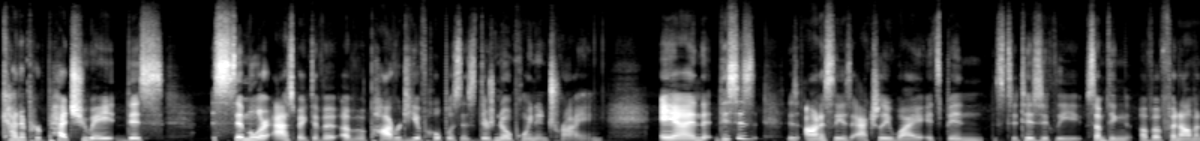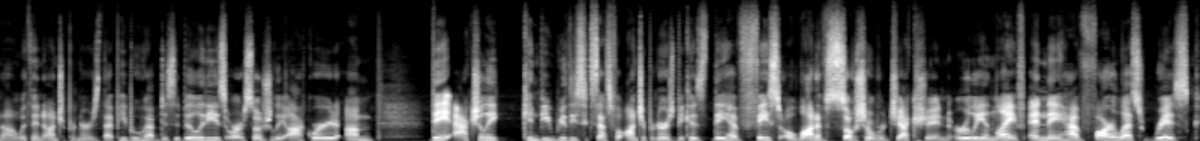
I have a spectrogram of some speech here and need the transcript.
kind of perpetuate this similar aspect of a, of a poverty of hopelessness, there's no point in trying. And this is this honestly is actually why it's been statistically something of a phenomenon within entrepreneurs that people who have disabilities or are socially awkward, um, they actually can be really successful entrepreneurs because they have faced a lot of social rejection early in life and they have far less risk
